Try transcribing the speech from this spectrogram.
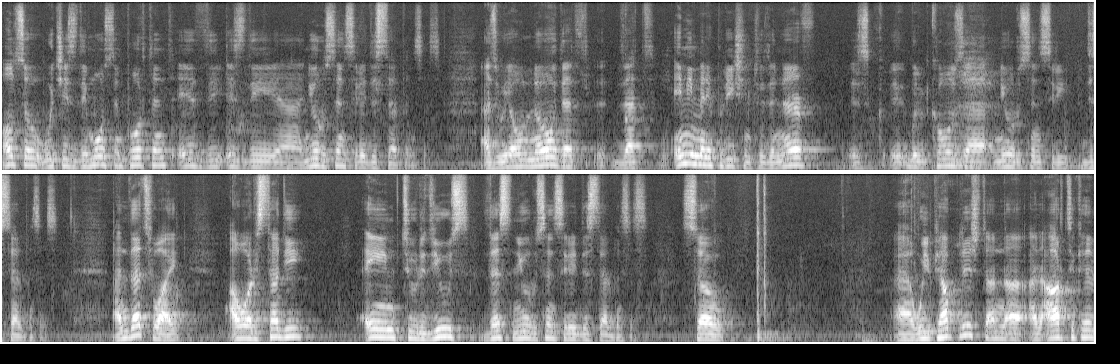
Also, which is the most important, is the, is the uh, neurosensory disturbances. As we all know that, that any manipulation to the nerve is, will cause uh, neurosensory disturbances. And that's why our study aimed to reduce this neurosensory disturbances. So uh, we published an, uh, an, article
